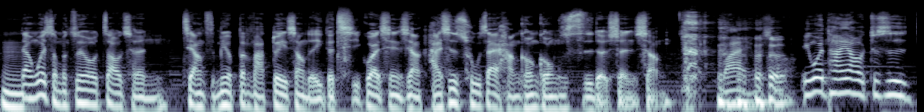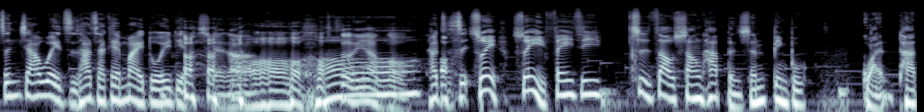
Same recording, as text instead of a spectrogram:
嗯但为什么最后造成这样子没有办法对上的一个奇怪现象，还是出在航空公司的身上？Why？因为他要就是增加位置，他才可以卖多一点钱啊。哦，这样哦，他只是哦所以所以飞机制造商他本身并不管它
